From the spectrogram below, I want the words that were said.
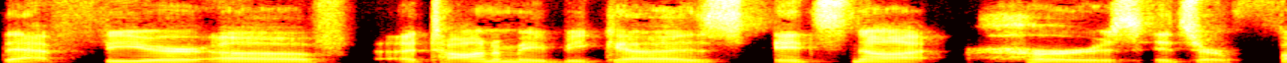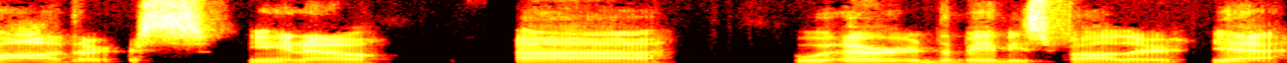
that fear of autonomy because it's not hers it's her father's you know uh or the baby's father. Yeah.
